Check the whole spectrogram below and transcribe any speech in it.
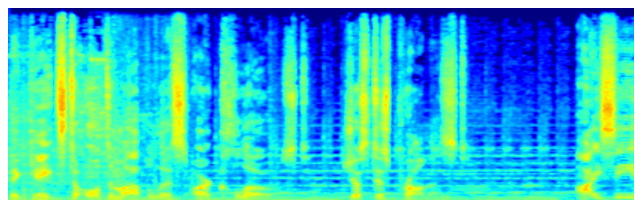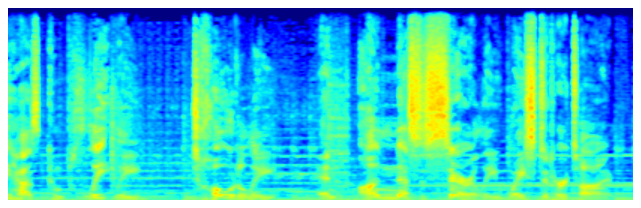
The gates to Ultimopolis are closed, just as promised. ICEY has completely, totally, and unnecessarily wasted her time.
